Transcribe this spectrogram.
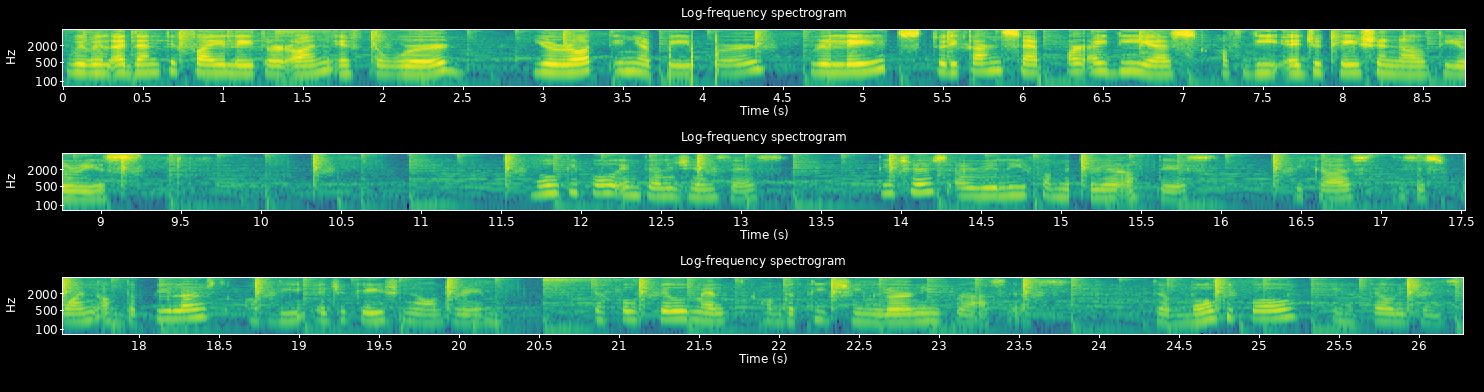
We will identify later on if the word you wrote in your paper relates to the concept or ideas of the educational theories. Multiple intelligences. Teachers are really familiar of this because this is one of the pillars of the educational dream, the fulfillment of the teaching learning process, the multiple intelligences.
